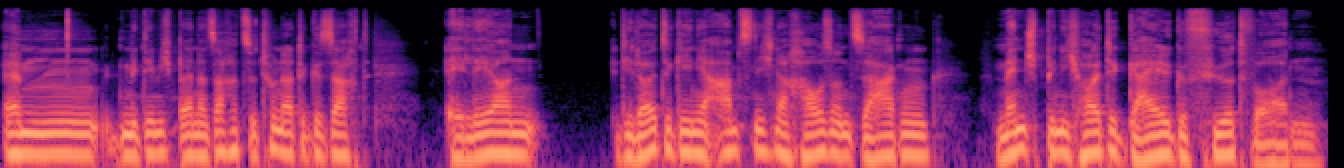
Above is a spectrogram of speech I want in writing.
ähm, mit dem ich bei einer Sache zu tun hatte, gesagt, ey Leon, die Leute gehen ja abends nicht nach Hause und sagen, Mensch, bin ich heute geil geführt worden.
